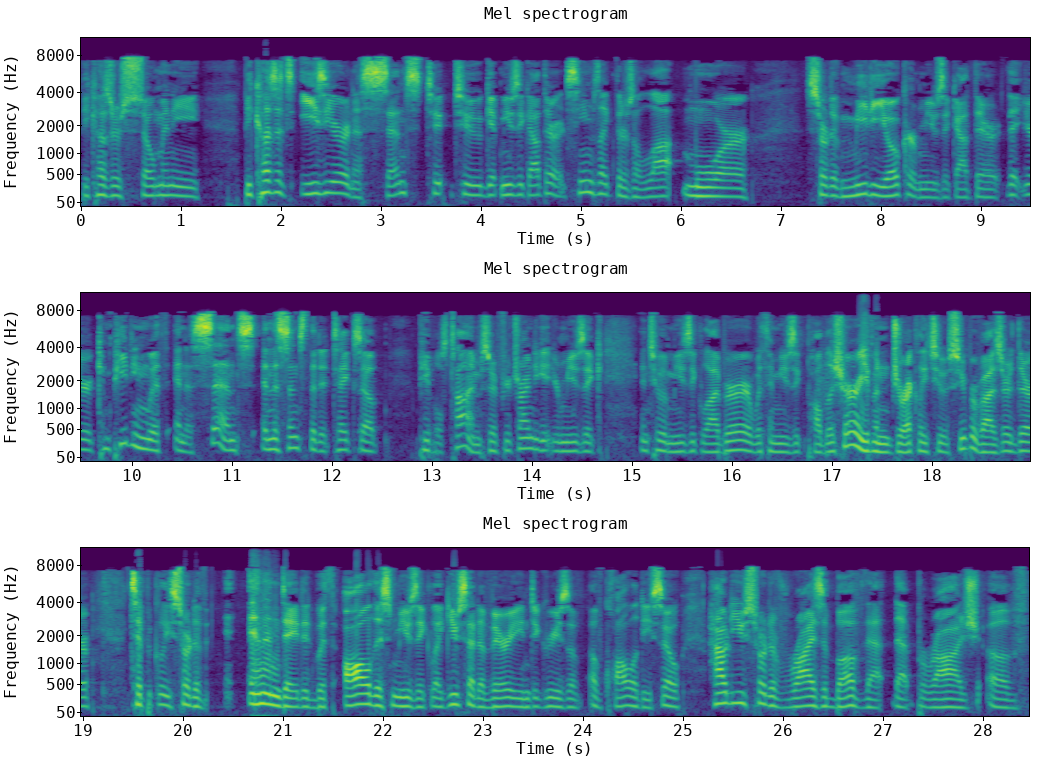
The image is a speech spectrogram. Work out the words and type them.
because there's so many because it's easier in a sense to to get music out there, it seems like there's a lot more sort of mediocre music out there that you're competing with in a sense, in the sense that it takes up people's time. So if you're trying to get your music into a music library or with a music publisher or even directly to a supervisor, they're typically sort of inundated with all this music, like you said, of varying degrees of, of quality. So how do you sort of rise above that, that barrage of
